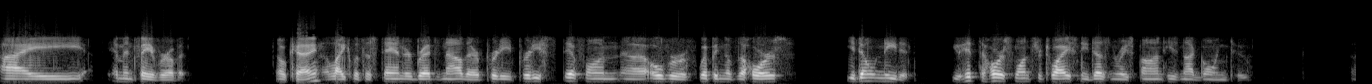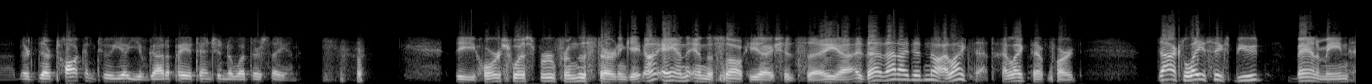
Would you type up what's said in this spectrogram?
I am in favor of it. Okay. Like with the standard breds now, they're pretty pretty stiff on uh, over whipping of the horse. You don't need it. You hit the horse once or twice and he doesn't respond. He's not going to. Uh, they're they're talking to you. You've got to pay attention to what they're saying. the horse whisperer from the starting gate, uh, and and the sulky, I should say. Uh, that that I didn't know. I like that. I like that part. Doc Lasix, Bute, Banamine.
